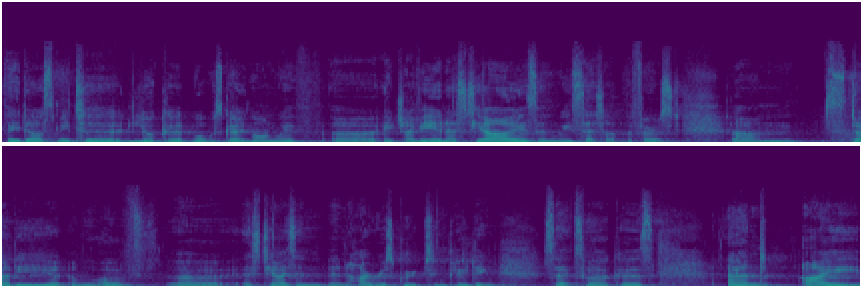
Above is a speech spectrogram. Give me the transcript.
they'd asked me to look at what was going on with uh, HIV and STIs, and we set up the first um, study of uh, STIs in, in high risk groups, including sex workers. And I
